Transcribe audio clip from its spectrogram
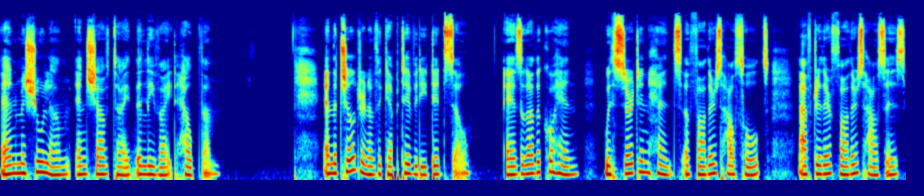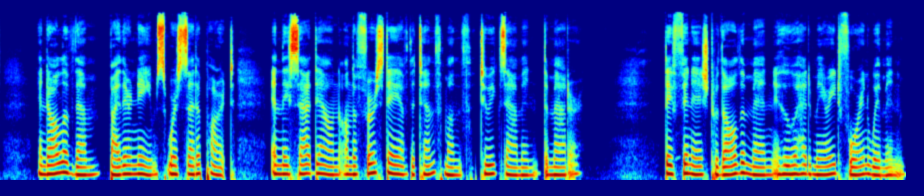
and Meshulam and Shavtai the Levite helped them. And the children of the captivity did so. Ezra the Kohen, with certain heads of fathers' households after their fathers' houses, and all of them by their names were set apart, and they sat down on the first day of the tenth month to examine the matter. They finished with all the men who had married foreign women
